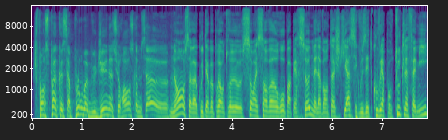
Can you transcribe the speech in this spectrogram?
Je pense pas que ça plombe à budget une assurance comme ça. euh. Non, ça va coûter à peu près entre 100 et 120 euros par personne, mais l'avantage qu'il y a, c'est que vous êtes couvert pour toute la famille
